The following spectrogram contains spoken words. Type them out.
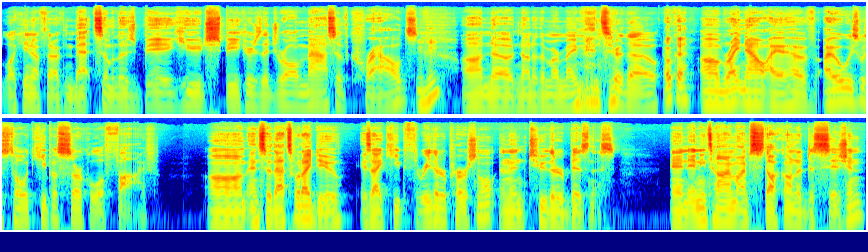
lucky enough that I've met some of those big, huge speakers that draw massive crowds. Mm-hmm. Uh, no, none of them are my mentor though. Okay. Um, right now, I have. I always was told keep a circle of five, um, and so that's what I do. Is I keep three that are personal and then two that are business. And anytime I'm stuck on a decision,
